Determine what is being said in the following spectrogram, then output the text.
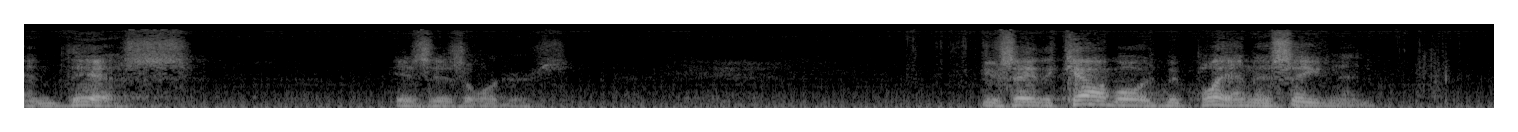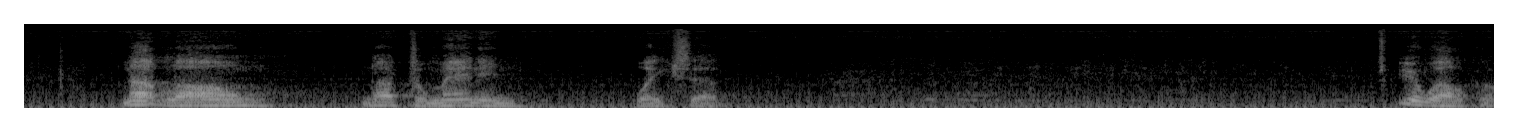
And this is his orders. You say the Cowboys be playing this evening. Not long, not till Manning wakes up. You're welcome.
